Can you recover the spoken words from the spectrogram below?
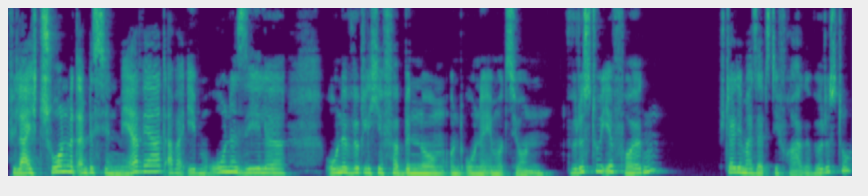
Vielleicht schon mit ein bisschen Mehrwert, aber eben ohne Seele, ohne wirkliche Verbindung und ohne Emotionen. Würdest du ihr folgen? Stell dir mal selbst die Frage, würdest du?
